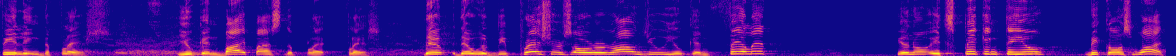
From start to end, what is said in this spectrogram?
feeling the flesh. You can bypass the flesh. There, there will be pressures all around you. You can feel it. You know, it's speaking to you because why?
